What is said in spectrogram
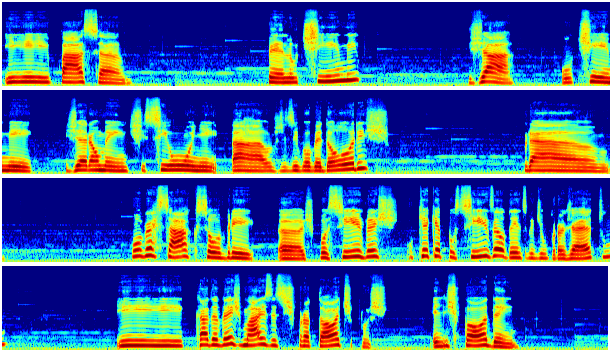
e passa pelo time. Já o time geralmente se une aos desenvolvedores para conversar sobre os possíveis, o que, que é possível dentro de um projeto. E cada vez mais esses protótipos, eles podem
